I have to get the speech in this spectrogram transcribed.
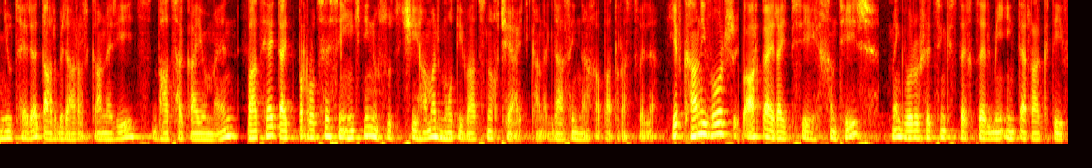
նյութերը տարբեր առարկաներից բացակայում են։ Բացի այդ, այդ process-ը ինքնին ուսուցչի համար մոտիվացնող չէ այդքան էլ դասին նախապատրաստվելը։ Եվ քանի որ արկա էր այդպիսի խնդիր, մենք որոշեցինք ստեղծել մի ինտերակտիվ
